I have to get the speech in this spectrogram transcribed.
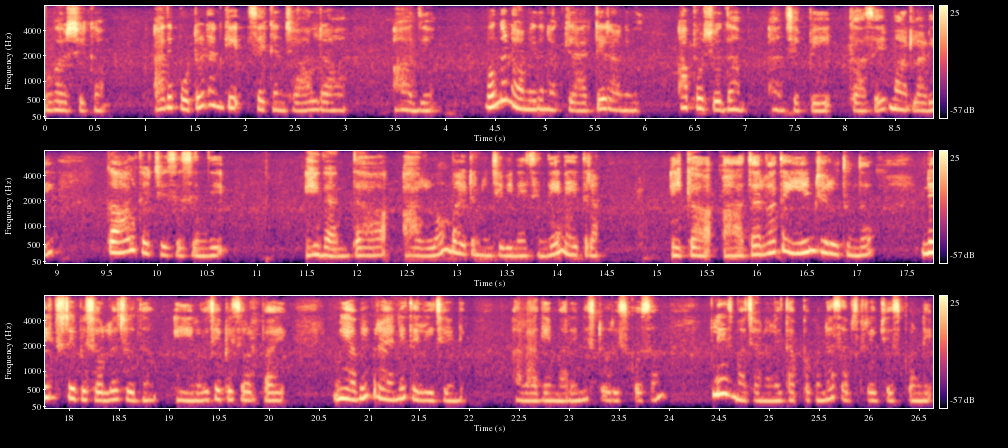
వర్షిక. అది పుట్టడానికి సెకండ్ చాలరా ఆద్య. ముందు నా మీద నాకు క్లారిటీ రానివ్వు. అప్పుడు చూద్దాం అని చెప్పి కాసేపు మాట్లాడి కాల్ కట్ చేసేసింది ఇదంతా ఆ రూమ్ బయట నుంచి వినేసింది నేత్ర. ఇక ఆ తర్వాత ఏం జరుగుతుందో నెక్స్ట్ ఎపిసోడ్లో చూద్దాం. ఈరోజు ఎపిసోడ్పై మీ అభిప్రాయాన్ని తెలియచేయండి. అలాగే మరిన్ని స్టోరీస్ కోసం ప్లీజ్ మా ఛానల్ని తప్పకుండా సబ్స్క్రైబ్ చేసుకోండి.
